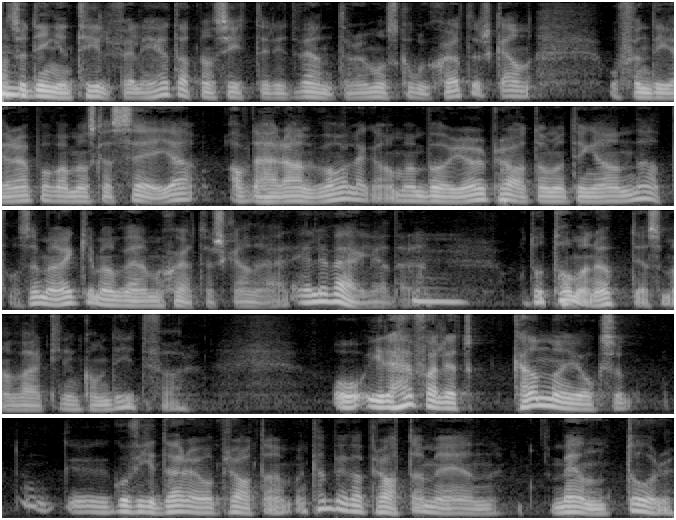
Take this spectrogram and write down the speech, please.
Alltså det är ingen tillfällighet att man sitter i ett väntrum hos skolsköterskan och funderar på vad man ska säga av det här allvarliga. Om man börjar prata om någonting annat och så märker man vem sköterskan är, eller vägledaren. Och då tar man upp det som man verkligen kom dit för. Och i det här fallet kan man ju också gå vidare och prata. Man kan behöva prata med en mentor,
